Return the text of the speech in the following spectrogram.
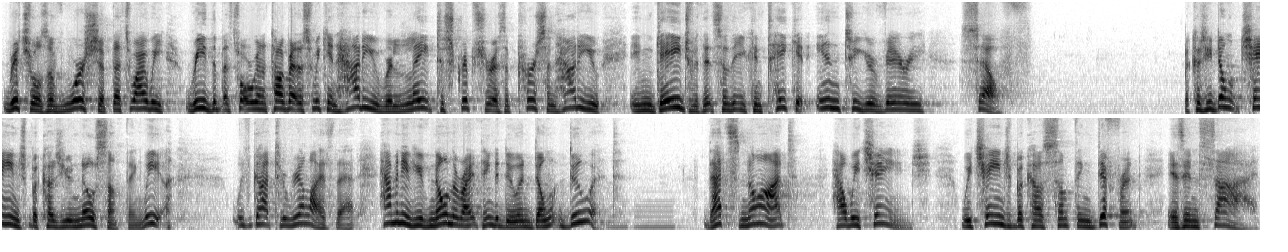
rituals of worship. That's why we read the, that's what we're going to talk about this weekend. How do you relate to Scripture as a person? How do you engage with it so that you can take it into your very self? Because you don't change because you know something. We, uh, we've got to realize that. How many of you have known the right thing to do and don't do it? That's not how we change. We change because something different is inside.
